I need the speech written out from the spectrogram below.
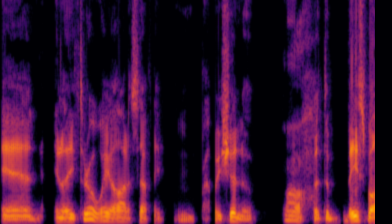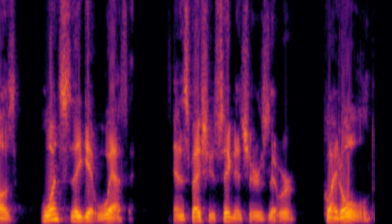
And, you know, they threw away a lot of stuff they probably shouldn't have. Oh, But the baseballs, once they get wet, and especially signatures that were quite old,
